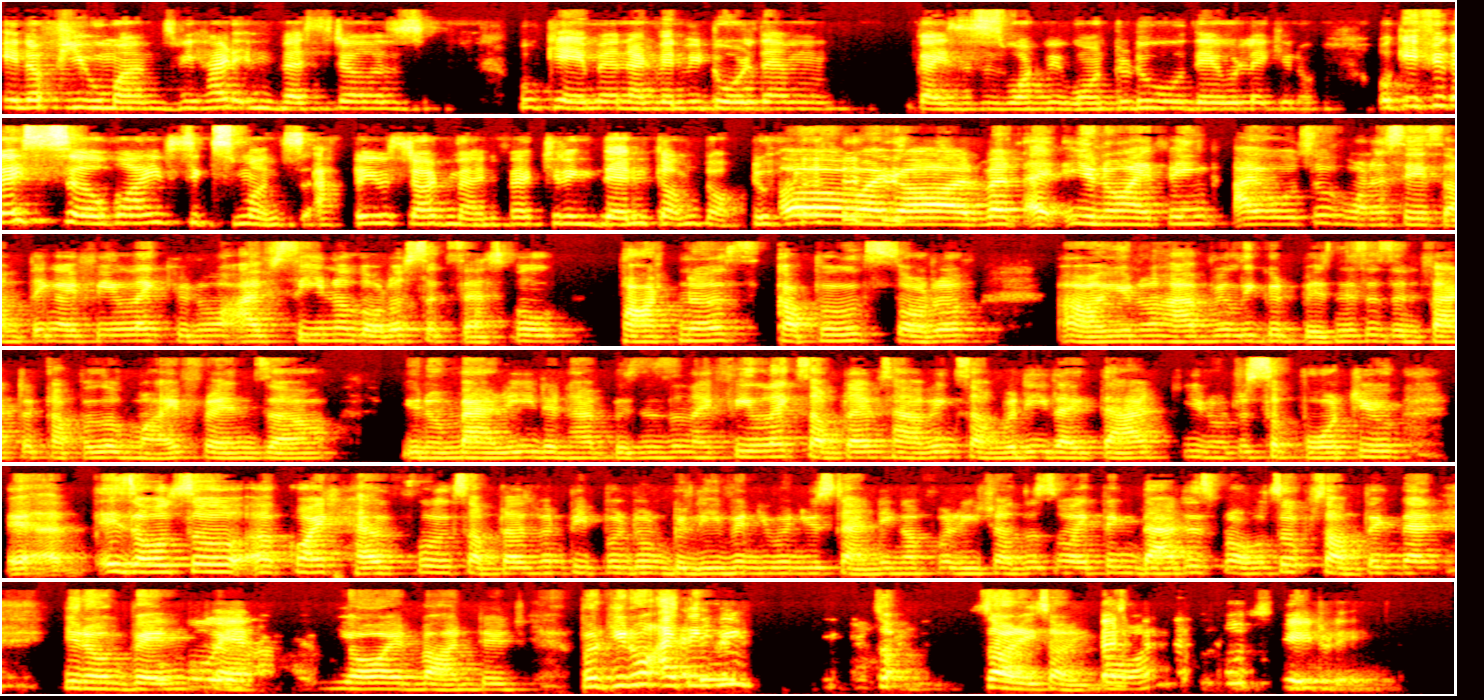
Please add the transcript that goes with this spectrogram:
in a few months? We had investors who came in, and when we told them, guys, this is what we want to do, they were like, you know, okay, if you guys survive six months after you start manufacturing, then come talk to oh us. Oh my God. But, I, you know, I think I also want to say something. I feel like, you know, I've seen a lot of successful partners, couples sort of, uh, you know, have really good businesses. In fact, a couple of my friends are, you know, married and have business. And I feel like sometimes having somebody like that, you know, to support you uh, is also uh, quite helpful sometimes when people don't believe in you and you're standing up for each other. So I think that is also something that, you know, went oh, yeah. Uh, your advantage. But, you know, I think we. So, sorry, sorry. Go on. Day today.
